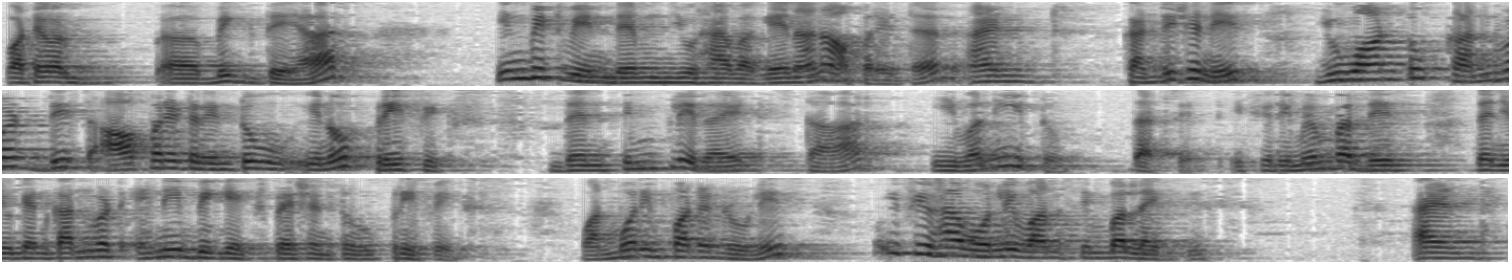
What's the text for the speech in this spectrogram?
whatever uh, big they are in between them you have again an operator and condition is you want to convert this operator into you know prefix then simply write star e1 e2 that's it. If you remember this then you can convert any big expression to prefix. One more important rule is if you have only one symbol like this and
